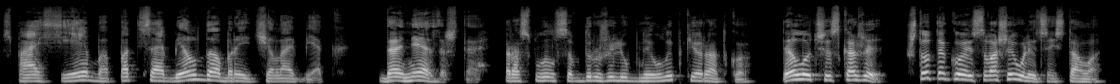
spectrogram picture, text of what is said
«Спасибо, подсобил добрый человек». «Да не за что», — расплылся в дружелюбной улыбке Радко. «Ты лучше скажи, что такое с вашей улицей стало?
